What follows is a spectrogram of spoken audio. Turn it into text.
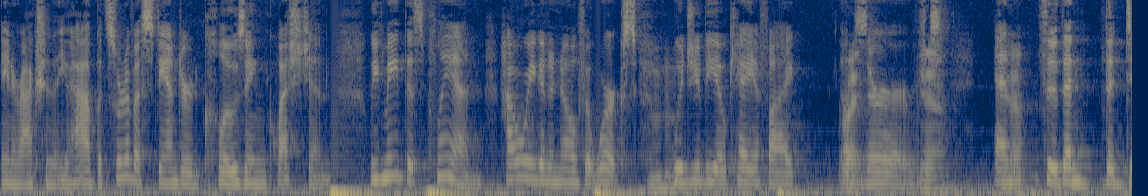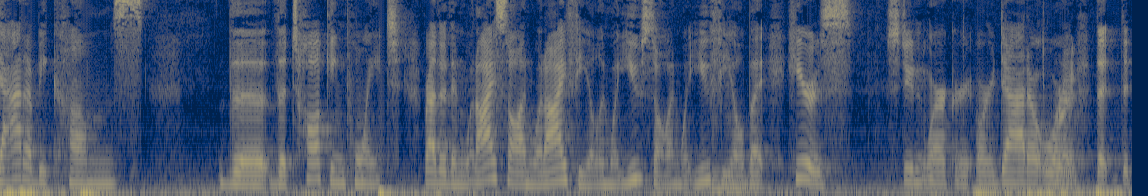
interaction that you have, but sort of a standard closing question. We've made this plan. How are we going to know if it works? Would you be okay if I Mm-hmm. Right. observed? Yeah. And Yeah. so then the data becomes the the talking point rather than what I saw and what I feel and what you saw and what you Mm-hmm. feel. But here's student work or, or data or Right. the the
